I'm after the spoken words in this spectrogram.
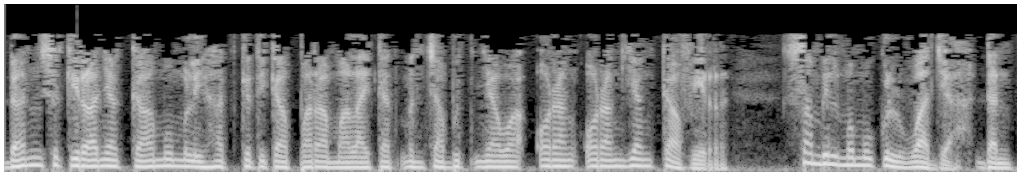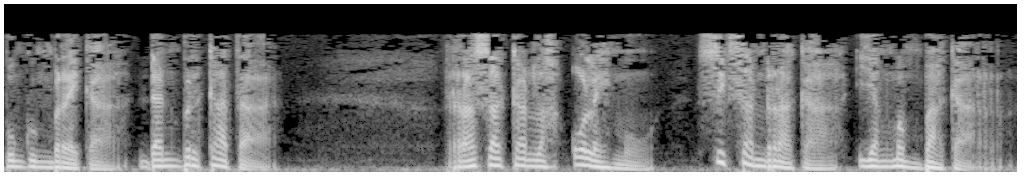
Dan sekiranya kamu melihat ketika para malaikat mencabut nyawa orang-orang yang kafir sambil memukul wajah dan punggung mereka dan berkata, Rasakanlah olehmu siksa neraka yang membakar.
